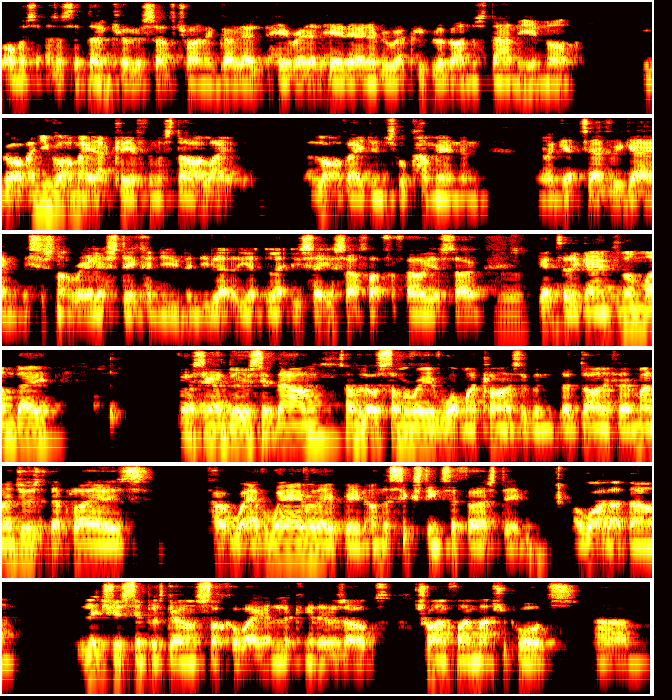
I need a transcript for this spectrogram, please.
Obviously, as I said, don't kill yourself trying to go there, here, here, there, and everywhere. People have got to understand that you're not. You got and you got to make that clear from the start. Like a lot of agents will come in and you know, get to every game. It's just not realistic, and you and you let you, let you set yourself up for failure. So mm. get to the games. And on Monday, first thing I do is sit down, have a little summary of what my clients have been have done, if they're managers, if they're players, whatever wherever they've been, under 16s to first team. I'll write that down. Literally as simple as going on Soccerway and looking at the results. Try and find match reports, um,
